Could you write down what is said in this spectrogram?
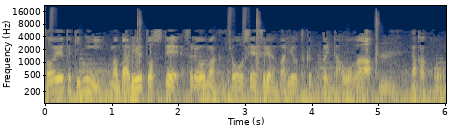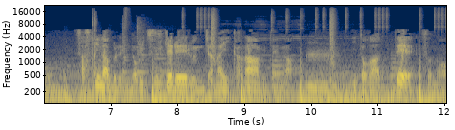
そういう時に、まあバリューとして、それをうまく強制するようなバリューを作っといた方が、うん。なんかこう、サスティナブルに伸び続けれるんじゃないかな、みたいなうん。意図があって、その、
